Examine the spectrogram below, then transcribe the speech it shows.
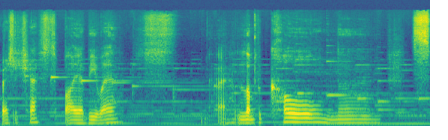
Treasure chest. Buyer beware. No. Lump of coal. No. S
